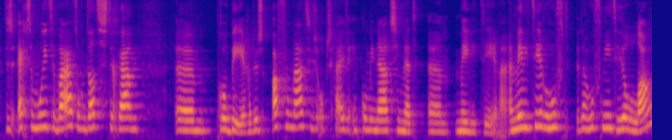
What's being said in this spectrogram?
het is echt de moeite waard om dat eens te gaan um, proberen. Dus affirmaties opschrijven in combinatie met um, mediteren. En mediteren hoeft, dat hoeft niet heel lang.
